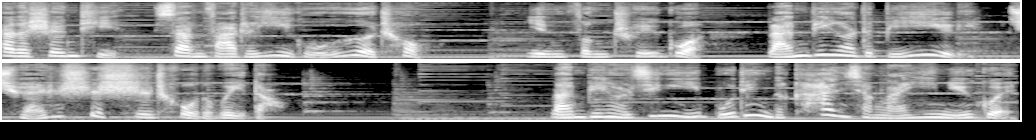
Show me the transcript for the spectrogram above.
他的身体散发着一股恶臭，阴风吹过，蓝冰儿的鼻翼里全是尸臭的味道。蓝冰儿惊疑不定地看向蓝衣女鬼，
